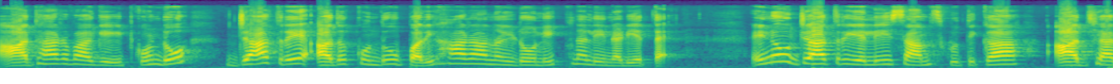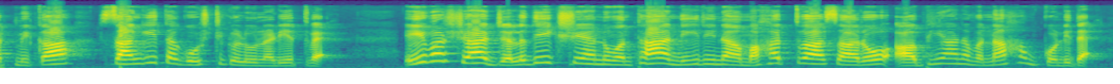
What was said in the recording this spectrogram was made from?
ಆಧಾರವಾಗಿ ಇಟ್ಕೊಂಡು ಜಾತ್ರೆ ಅದಕ್ಕೊಂದು ಪರಿಹಾರ ನೀಡೋ ನಿಟ್ಟಿನಲ್ಲಿ ನಡೆಯುತ್ತೆ. ಇನ್ನು ಜಾತ್ರೆಯಲ್ಲಿ ಸಾಂಸ್ಕೃತಿಕ, ಆಧ್ಯಾತ್ಮಿಕ, ಸಂಗೀತ ಗೋಷ್ಠಿಗಳು ನಡೆಯುತ್ತವೆ. ಈ ವರ್ಷ ಜಲದೀಕ್ಷೆ ಅನ್ನುವಂಥ ನೀರಿನ ಮಹತ್ವ ಸಾರೋ ಅಭಿಯಾನವನ್ನ ಹಮ್ಮಿಕೊಂಡಿದೆ.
